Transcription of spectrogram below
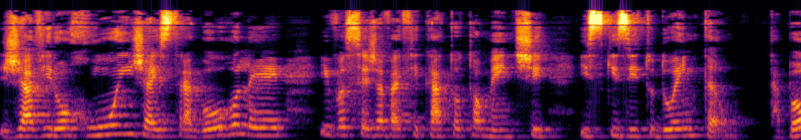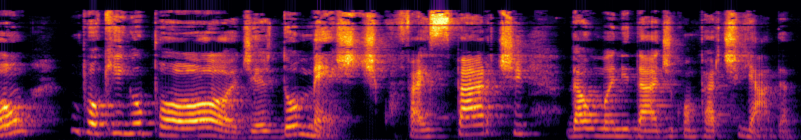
já virou ruim, já estragou o rolê e você já vai ficar totalmente esquisito doentão, tá bom? Um pouquinho pode, é doméstico, faz parte da humanidade compartilhada,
